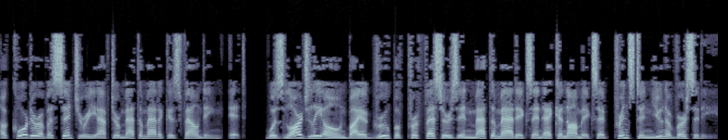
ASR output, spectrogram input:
a quarter of a century after Mathematica's founding, it was largely owned by a group of professors in mathematics and economics at Princeton University.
